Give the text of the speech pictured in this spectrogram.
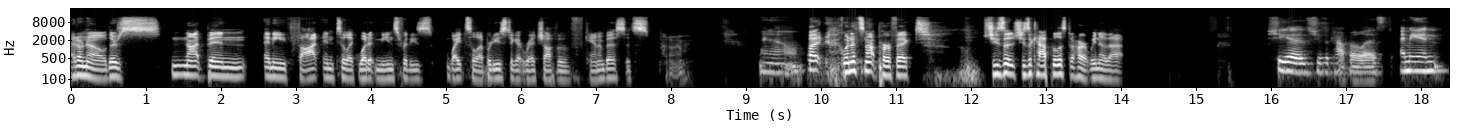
I don't know, there's not been any thought into like what it means for these white celebrities to get rich off of cannabis. It's, I don't know. I know. But Gwyneth's not perfect. She's a she's a capitalist at heart. We know that. She is. She's a capitalist. I mean,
